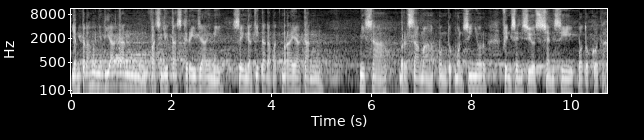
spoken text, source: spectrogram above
yang telah menyediakan fasilitas gereja ini sehingga kita dapat merayakan misa bersama untuk Monsignor Vincentius Sensi Potokota.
